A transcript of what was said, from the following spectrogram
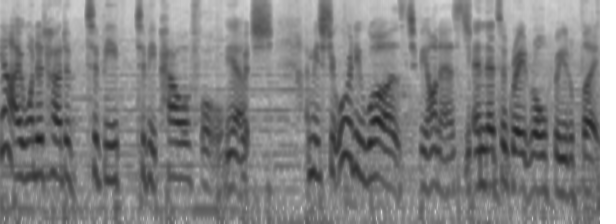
Yeah, I wanted her to, to be to be powerful, yeah. which I mean she already was, to be honest. And that's a great role for you to play.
